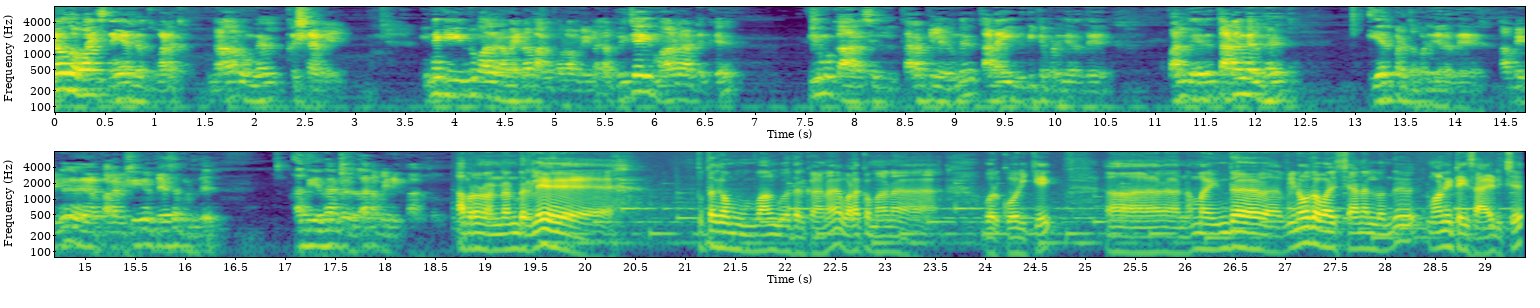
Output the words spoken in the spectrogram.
வினோத வாய்ஸ் நேயர்களுக்கு வணக்கம். நான் உங்கள் கிருஷ்ணவேல். இன்னைக்கு இன்று மாதம் நம்ம என்ன பார்க்க போறோம் அப்படின்னா விஜய் மாநாட்டுக்கு திமுக அரசின் தரப்பில் இருந்து தடை விதிக்கப்படுகிறது. பல்வேறு தடங்கல்கள் ஏற்படுத்தப்படுகிறது அப்படின்னு பல விஷயங்கள் பேசப்படுது. அது தான் நம்ம இன்னைக்கு பார்த்தோம் அப்புறம் நண்பர்களே புத்தகம் வாங்குவதற்கான வழக்கமான ஒரு கோரிக்கை. நம்ம இந்த வினோத வாய்ஸ் சேனல் வந்து மானிட்டைஸ் ஆகிடுச்சு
